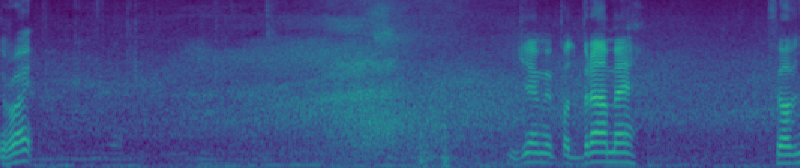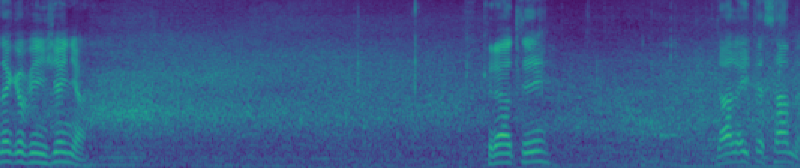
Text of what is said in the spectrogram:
Right? Idziemy pod bramę sławnego więzienia. Kraty dalej te same.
